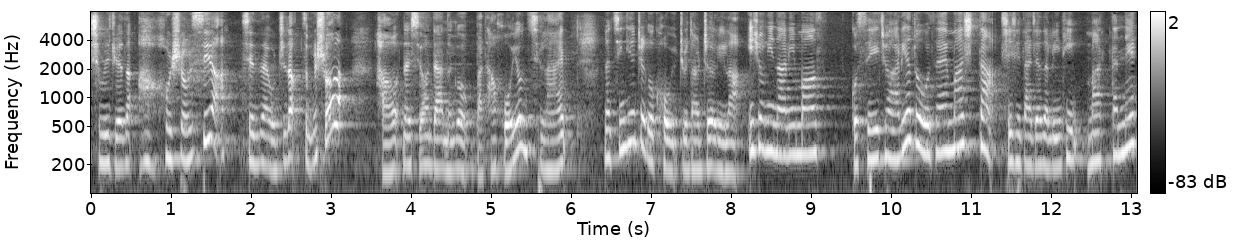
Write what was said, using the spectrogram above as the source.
是不是觉得啊，好熟悉啊？现在我知道怎么说了。好，那希望大家能够把它活用起来。那今天这个口语就到这里了。以上になります。ご清聴ありがとうございました。谢谢大家的聆听。またね。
